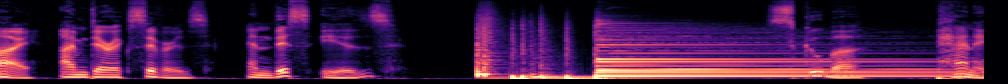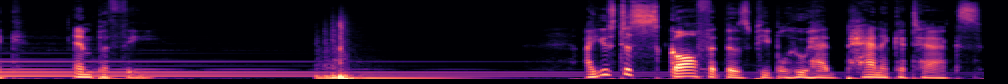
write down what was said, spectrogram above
Hi, I'm Derek Sivers, and this is Scuba Panic Empathy. I used to scoff at those people who had panic attacks.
